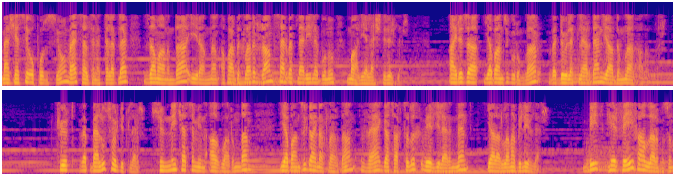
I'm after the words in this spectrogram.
Mərkəzi opozisyon və səltənət tələblər zamanında İrandan apardıqları rant sərvətləri ilə bunu maliyyələşdirirlər. Ayrıca yabancı qurumlar və dövlətlərdən yardımlar alırlar. Kürd və Bəluç örgütlər sünni kəsimin ağlarından, yabancı qaynaqlardan və qaçaqçılıq vergilərindən yararlana bilirlər. Biz herfeyi fəallarımızın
